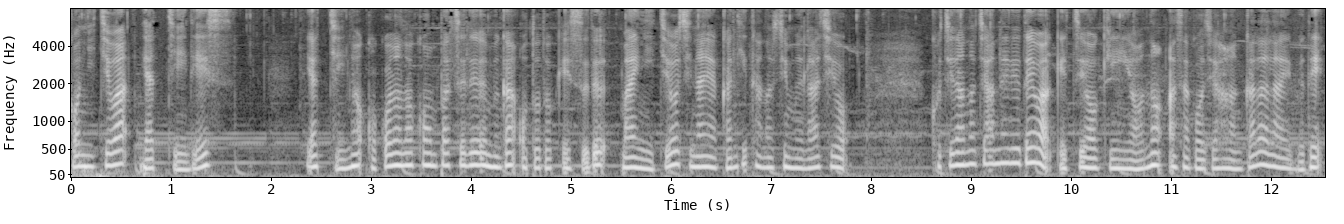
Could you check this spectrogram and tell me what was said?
こんにちは、やっちーです。やっちーの心のコンパスルームがお届けする毎日をしなやかに楽しむラジオ。こちらのチャンネルでは月曜金曜の朝5時半からライブで、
